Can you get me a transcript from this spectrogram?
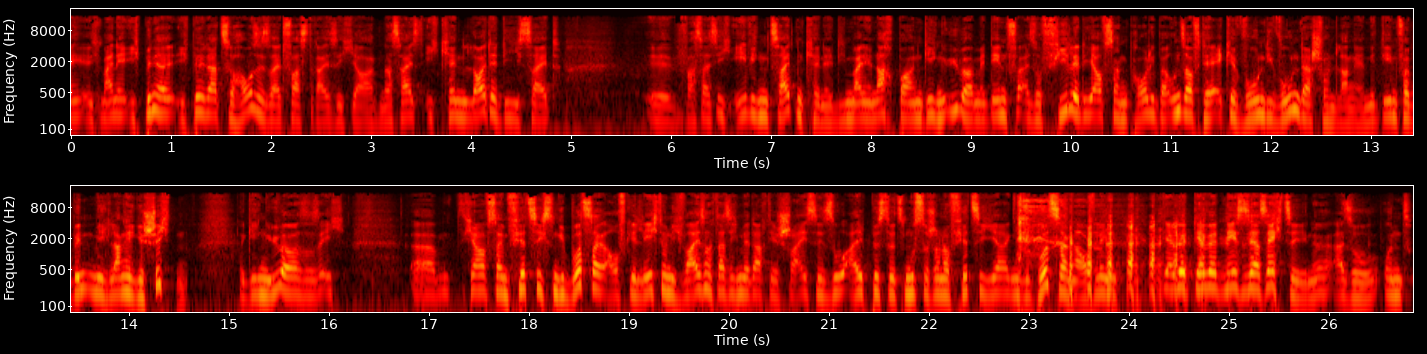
Ich meine, ich bin ja, ich bin da zu Hause seit fast 30 Jahren. Das heißt, ich kenne Leute, die ich seit, äh, was weiß ich, ewigen Zeiten kenne, die meine Nachbarn gegenüber, mit denen, also viele, die auf St. Pauli bei uns auf der Ecke wohnen, die wohnen da schon lange. Mit denen verbinden mich lange Geschichten. Gegenüber, was weiß ich, ähm, ich habe auf seinem 40. Geburtstag aufgelegt und ich weiß noch, dass ich mir dachte, scheiße, so alt bist du, jetzt musst du schon auf 40-jährigen Geburtstag auflegen. Der wird, der wird nächstes Jahr 60, ne? Also, und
